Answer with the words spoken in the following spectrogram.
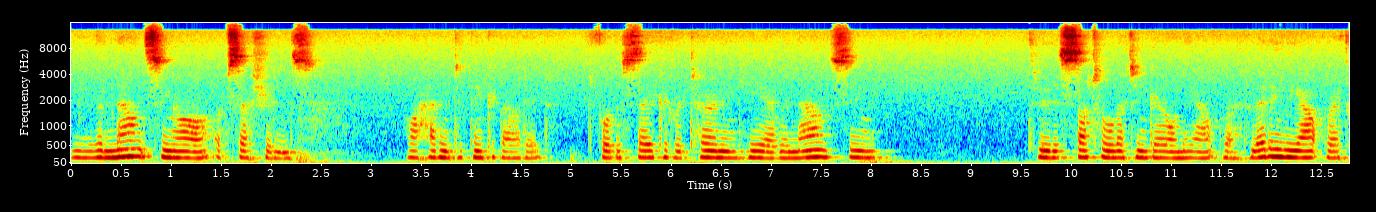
renouncing our obsessions, our having to think about it, for the sake of returning here, renouncing through this subtle letting go on the out breath, letting the out breath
